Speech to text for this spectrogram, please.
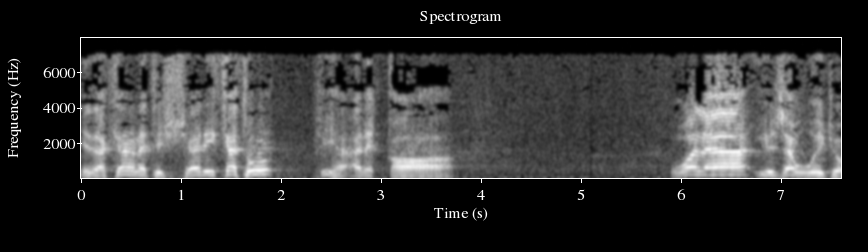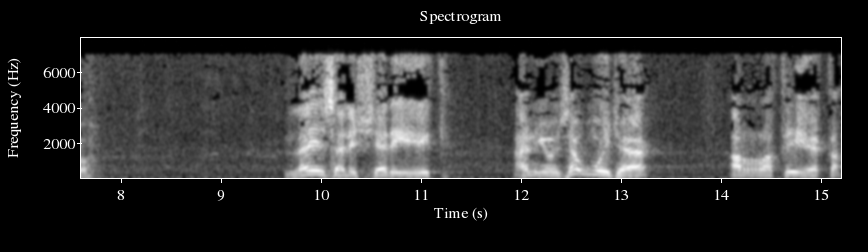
إذا كانت الشركة فيها ارقاء ولا يزوجه. ليس للشريك أن يزوج الرقيق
